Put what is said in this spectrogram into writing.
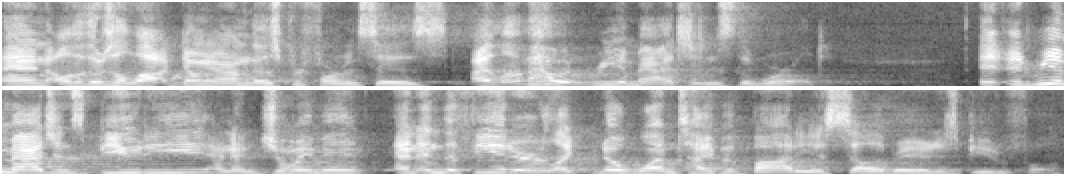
And although there's a lot going on in those performances, I love how it reimagines the world. It, it reimagines beauty and enjoyment. And in the theater, like no one type of body is celebrated as beautiful.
